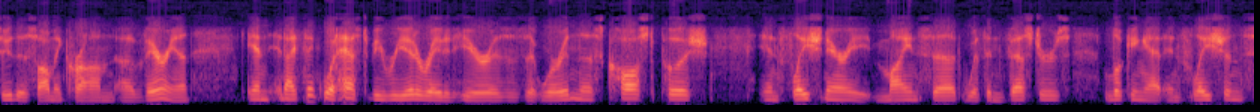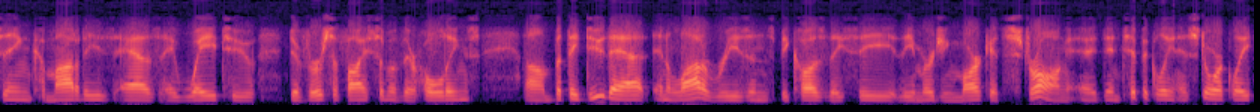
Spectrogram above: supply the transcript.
to this Omicron uh, variant. And, and I think what has to be reiterated here is, is that we're in this cost push, inflationary mindset with investors looking at inflation, seeing commodities as a way to diversify some of their holdings. Um, but they do that in a lot of reasons because they see the emerging markets strong, and, and typically and historically,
